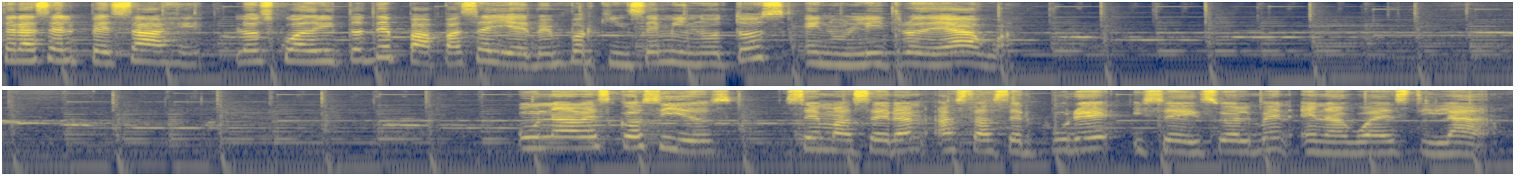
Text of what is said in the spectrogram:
Tras el pesaje, los cuadritos de papa se hierven por 15 minutos en un litro de agua. Una vez cocidos, se maceran hasta hacer puré y se disuelven en agua destilada.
